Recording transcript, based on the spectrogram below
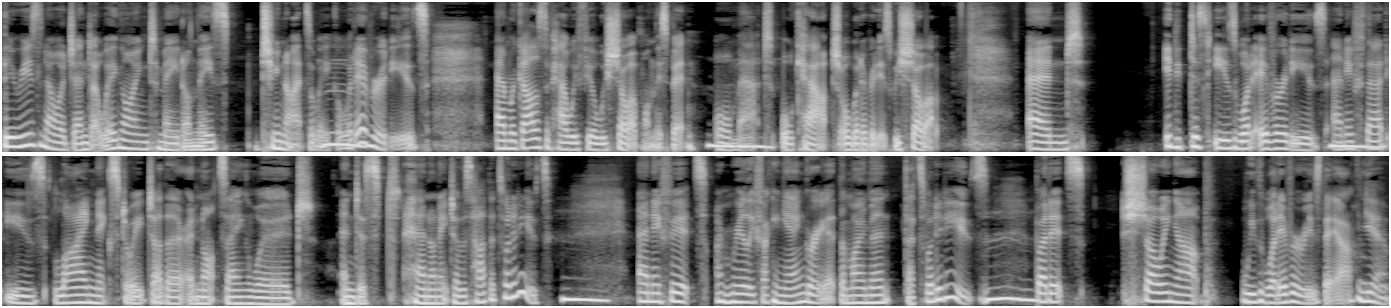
there is no agenda. We're going to meet on these two nights a week or hmm. whatever it is. And regardless of how we feel, we show up on this bed or mm. mat or couch or whatever it is, we show up. and it just is whatever it is. And if mm. that is lying next to each other and not saying a word and just hand on each other's heart, that's what it is. Mm. And if it's, I'm really fucking angry at the moment, that's what it is. But it's showing up with whatever is there Yeah.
